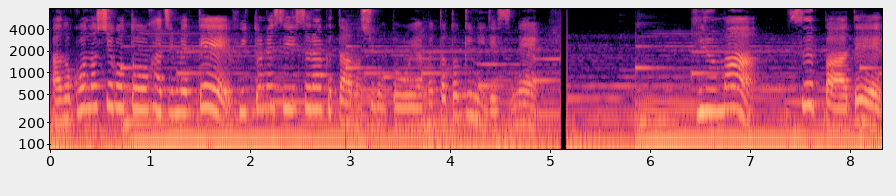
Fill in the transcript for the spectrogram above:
あのこの仕事を始めてフィットネスインストラクターの仕事を辞めた時にですね昼間スーパーで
